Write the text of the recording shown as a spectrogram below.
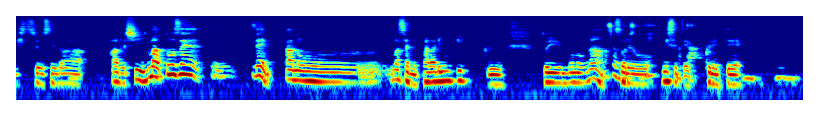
必要性があるし、まあ当然、ね、あのーまさにパラリンピックというものがそれを見せてくれて、うんうん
